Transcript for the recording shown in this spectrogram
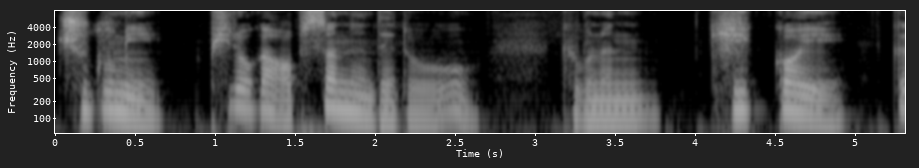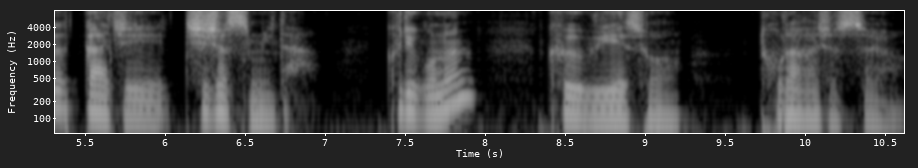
죽음이 필요가 없었는데도 그분은 기꺼이 끝까지 지셨습니다. 그리고는 그 위에서 돌아가셨어요.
